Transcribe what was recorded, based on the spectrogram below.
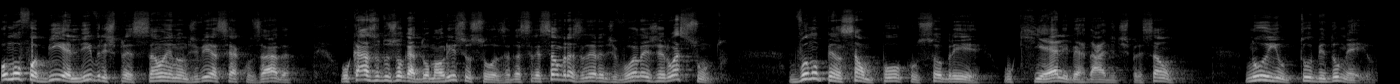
Homofobia é livre expressão e não devia ser acusada? O caso do jogador Maurício Souza, da Seleção Brasileira de Vôlei, gerou assunto. Vamos pensar um pouco sobre o que é liberdade de expressão? No YouTube do Meio.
